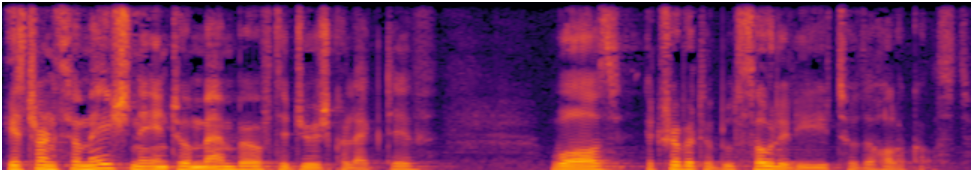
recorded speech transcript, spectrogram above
His transformation into a member of the Jewish collective was attributable solely to the Holocaust.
